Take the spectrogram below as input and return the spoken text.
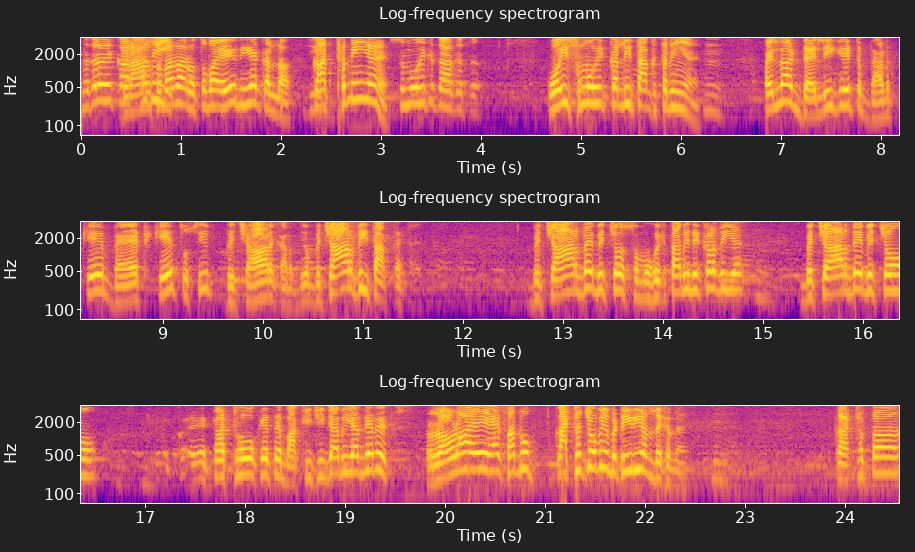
ਮਤਲਬ ਇਹ ਇਕੱਠ ਗ੍ਰਾਮ ਦੀ ਸਭਾ ਦਾ ਰੁਤਬਾ ਇਹ ਨਹੀਂ ਹੈ ਕੱਲਾ ਇਕੱਠ ਨਹੀਂ ਹੈ। ਸਮੂਹਿਕ ਤਾਕਤ। ਕੋਈ ਸਮੂਹਿਕ ਕੱਲੀ ਤਾਕਤ ਨਹੀਂ ਹੈ। ਹੂੰ। ਪਹਿਲਾਂ ਡੈਲੀਗੇਟ ਬਣ ਕੇ ਬੈਠ ਕੇ ਤੁਸੀਂ ਵਿਚਾਰ ਕਰਦੇ ਹੋ। ਵਿਚਾਰ ਦੀ ਤਾਕਤ ਹੈ। ਵਿਚਾਰ ਦੇ ਵਿੱਚੋਂ ਸਮੂਹਿਕਤਾ ਵੀ ਨਿਕਲਦੀ ਹੈ। ਵਿਚਾਰ ਦੇ ਵਿੱਚੋਂ ਇਕੱਠ ਹੋ ਕੇ ਤੇ ਬਾਕੀ ਚੀਜ਼ਾਂ ਵੀ ਜਾਂਦੀਆਂ ਨੇ। ਰੌਲਾ ਇਹ ਹੈ ਸਾਨੂੰ ਇਕੱਠ ਚੋਂ ਵੀ ਮਟੀਰੀਅਲ ਦਿਖਦਾ ਹੈ। ਇਕੱਠ ਤਾਂ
